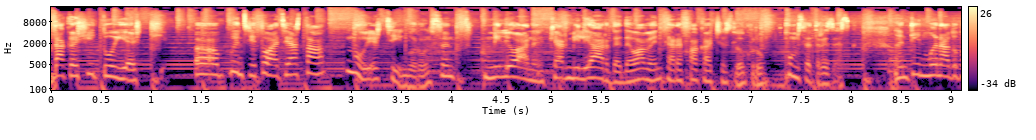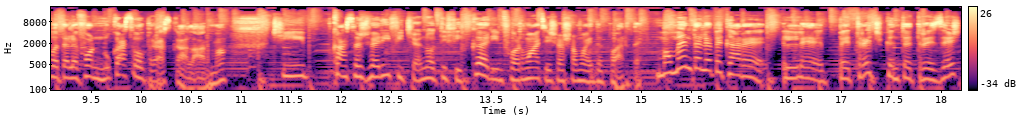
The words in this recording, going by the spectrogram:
Dacă și tu ești uh, în situația asta, nu ești singurul. Sunt milioane, chiar miliarde de oameni care fac acest lucru. Cum se trezesc? Întind mâna după telefon nu ca să oprească alarma, ci ca să-și verifice notificări, informații și așa mai departe. Momentele pe care le petreci când te trezești,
